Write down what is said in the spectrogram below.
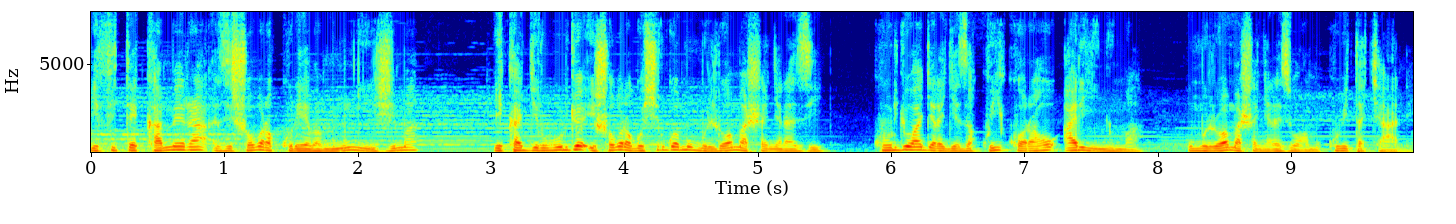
Ifite kamera zishobora kureba mu mwijima ikagira uburyo ishobora gushyirwamo umuriro w'amashanyarazi ku buryo wagerageza kuyikoraho ari inyuma umuriro w'amashanyarazi wamukubita cyane.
